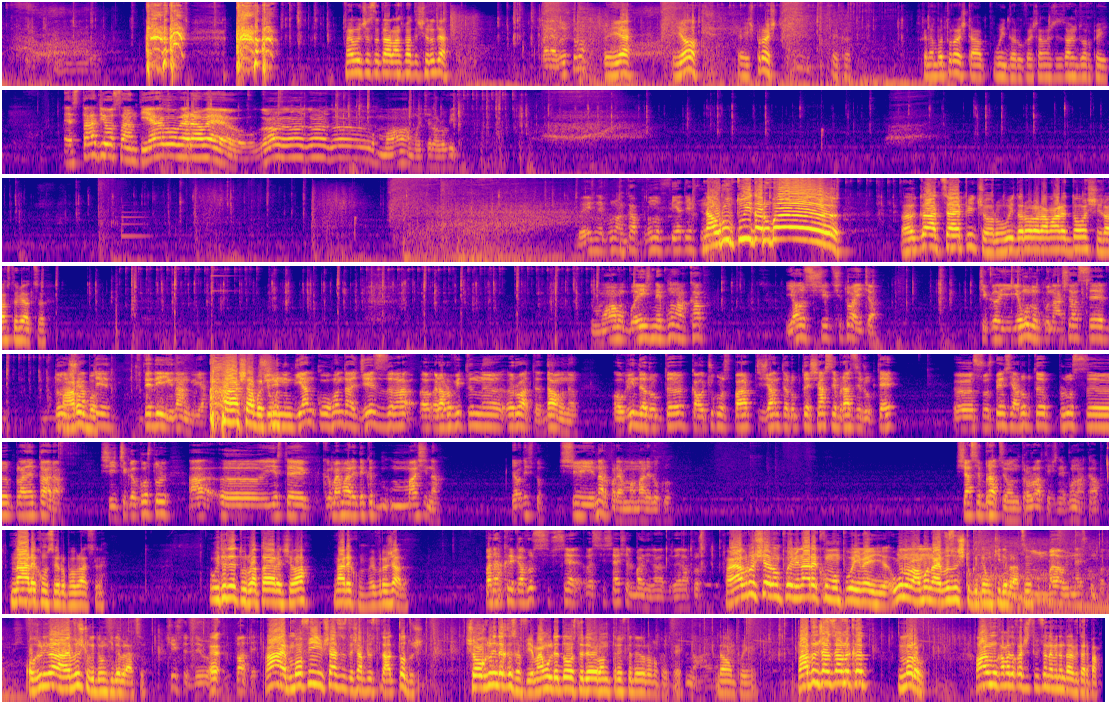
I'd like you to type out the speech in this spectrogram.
Mai văd ce stătea la în spate și râdea. Care a văzut tu, mă? Păi ia. Eu? Ești proști. Cred că. Că ne bătură ăștia Wither-ul, că ăștia nu știu să doar pe ei. Estadio Santiago Bernabeu. Go, go, go, go. Mamă, ce l-a lovit. Bă, ești nebun la cap. Unul, fii atent, știu. Ne-au rupt Wither-ul, bă! Băgați ai piciorul, Wither-ul ăla mai are 25% viață. Mamă, bă, ești nebun la cap. Ia și, și tu aici. Ci că e unul cu una 6, Arubă. 27 TDI în Anglia. Așa, bă, și un și... indian cu o Honda Jazz l-a, l-a lovit în uh, roată, daună. Oglindă ruptă, cauciucul spart, jantă ruptă, șase brațe rupte, uh, suspensia ruptă plus uh, planetara. Și ci că costul a, uh, este că mai mare decât mașina. Ia uite și tu. Și n-ar părea mai mare lucru. Șase brațe într-o roată, ești nebun la cap. N-are cum să-i rupă brațele. Uite-te tu, roata are ceva? N-are cum, e vrăjeală. Bă, dar cred că a vrut să se ia, să se ia și el banii la, de la prost. Păi a vrut și el în pui mei, n-are cum în pui mei. Unul la mână, ai văzut și tu câte unchi de brațe? Bă, dar ne scumpă totuși. Oglinda ăla, ai văzut și tu câte unchi de brațe? 500 de euro, E. toate. Hai, mă fi 600-700, dar totuși. Și o oglindă cât să fie? Mai mult de 200 de euro, în 300 de euro, nu cred că e. Nu, Da, un pui mei. Păi atunci înseamnă că, mă rog. Hai mă, că am aducat acest episod, ne vedem data viitoare, pa.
